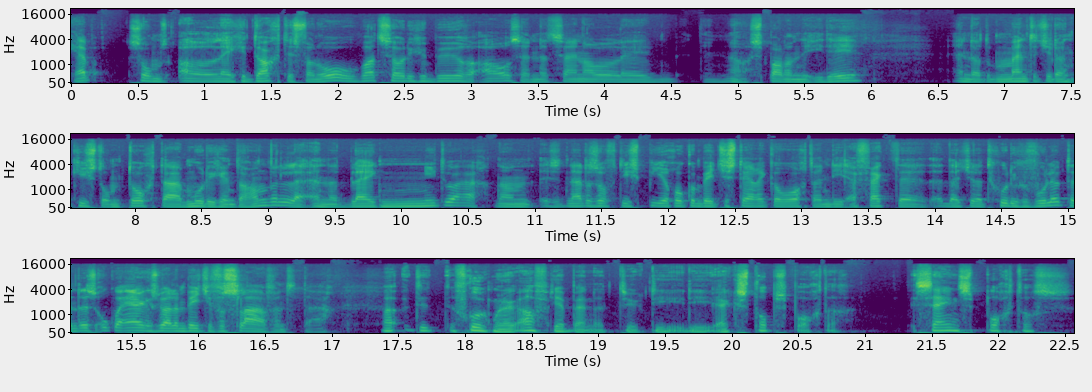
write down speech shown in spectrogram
heb soms allerlei gedachten van, oh, wat zou er gebeuren als? En dat zijn allerlei nou, spannende ideeën. En dat op het moment dat je dan kiest om toch daar moedig in te handelen en dat blijkt niet waar, dan is het net alsof die spier ook een beetje sterker wordt en die effecten, dat je dat goede gevoel hebt. En dat is ook wel ergens wel een beetje verslavend daar. Maar dit vroeg ik me nog af. Je bent natuurlijk die, die ex-topsporter. Zijn sporters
